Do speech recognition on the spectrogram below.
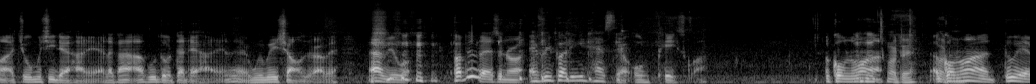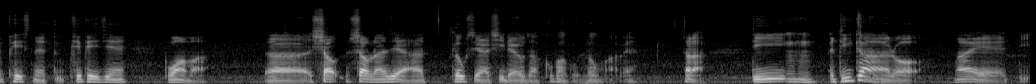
မှာအကျိုးမရှိတဲ့ဟာတွေအလကားအကုသို့တက်တဲ့ဟာတွေဝေးဝေးရှောင်ဆိုတာပဲအဲ့မျိုးပေါ့ဘာဖြစ်လဲဆိုတော့ everybody has their own pace ကွာအကုန်လုံးကဟုတ်တယ်အကုန်လုံးကသူ့ရဲ့ pace နဲ့သူဖြည်းဖြည်းချင်းဘဝမှာအဲရှောက်ရှောက်လန်းစရာလှုပ်စရာရှိတဲ့ဥစ္စာကိုယ့်ဘာကိုယ်လုံးပါပဲဟုတ်လားဒီအဓိကကတော့ ငါရဲ့ဒီ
